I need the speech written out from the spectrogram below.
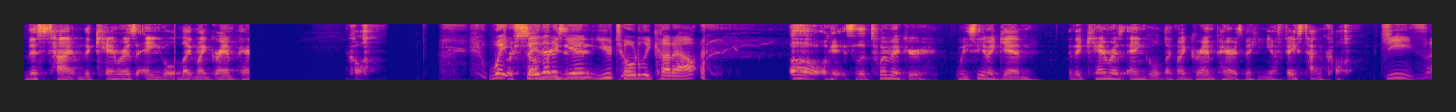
This time the camera is angled like my grandparents call. Wait, say that reason again. it- You totally cut out. Oh, okay. So the toy maker, we see him again, and the camera is angled like my grandparents making a FaceTime call. Jesus.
